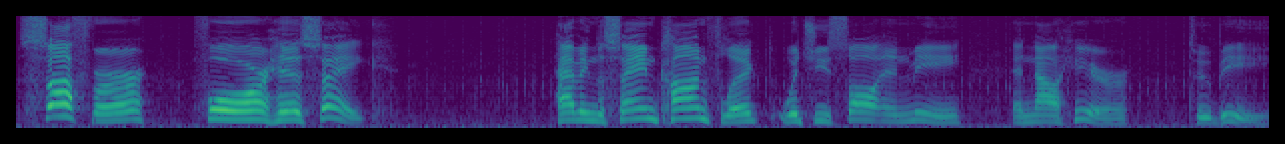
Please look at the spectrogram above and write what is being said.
suffer for his sake, having the same conflict which ye saw in me, and now hear to be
